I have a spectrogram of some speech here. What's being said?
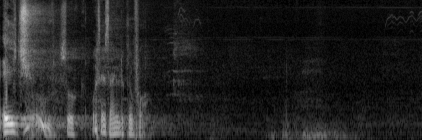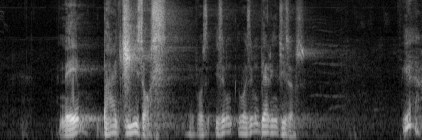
A Jew. So what else are you looking for? Name Bar Jesus. It was, it was even bearing Jesus. Yeah.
